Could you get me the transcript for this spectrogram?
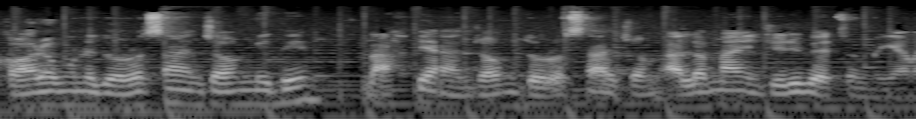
کارمون درست انجام میدیم. وقتی انجام درست انجام الان من اینجوری بهتون میگم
